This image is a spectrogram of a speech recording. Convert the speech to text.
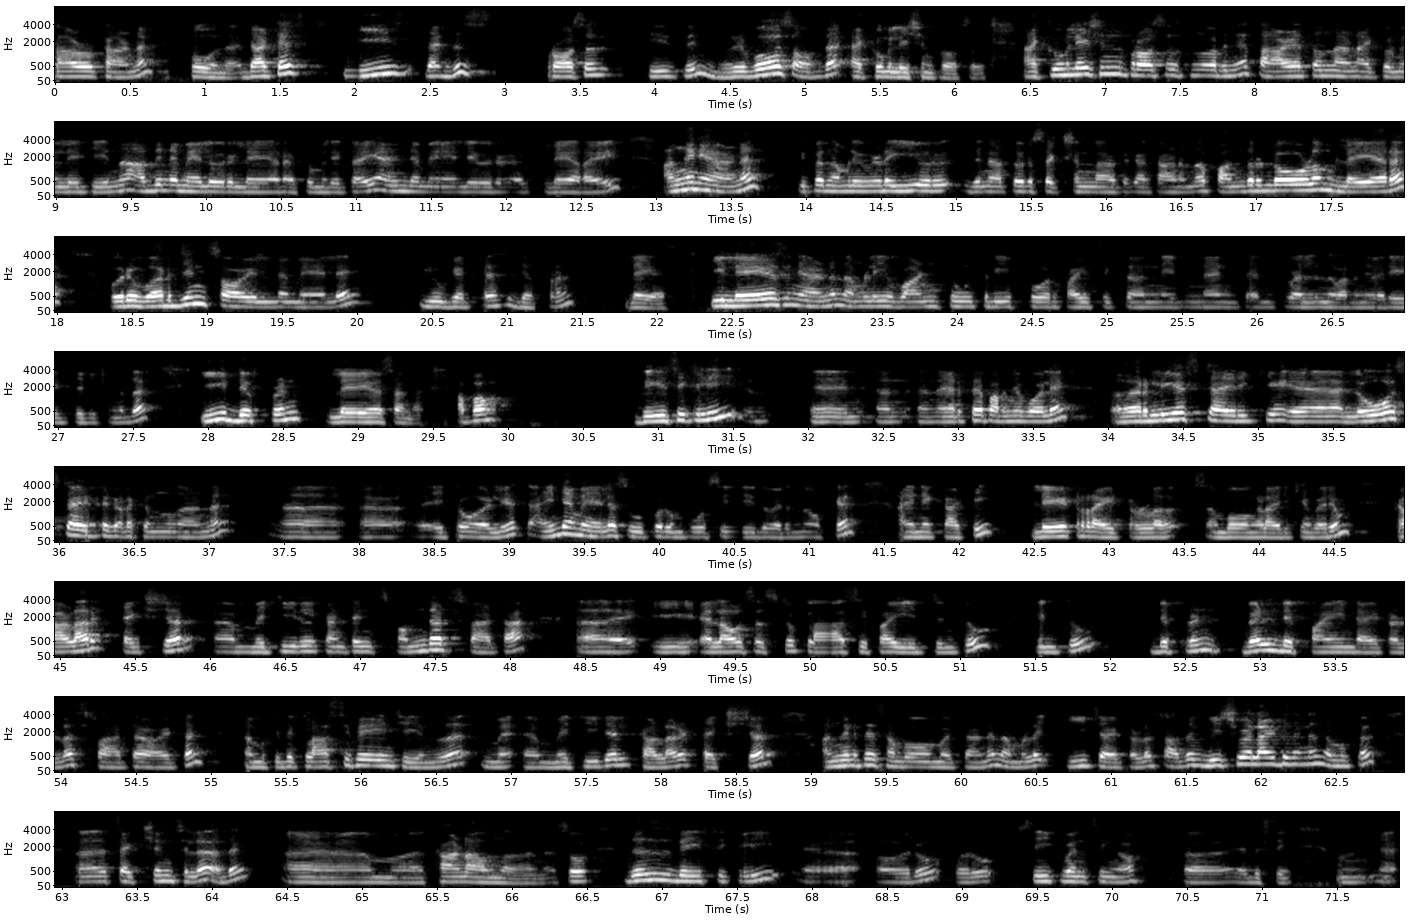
താഴോട്ടാണ് പോകുന്നത്. That is is that this process is in reverse of the accumulation process accumulation process എന്ന് പറഞ്ഞാൽ താഴത്തുനിന്നാണ് അക്യുമുലേറ്റ് ചെയ്യുന്നത്. അതിന്റെ മേലെ ഒരു ലെയർ അക്യുമുലേറ്റ് ആയി അതിന്റെ മേലെ ഒരു ലെയർ ആയി. അങ്ങനെയാണ് ഇപ്പൊ നമ്മൾ ഇവിടെ ഈ ഒരു ഇതിനകത്ത് ഒരു സെക്ഷനിലായിട്ട് കാണുന്ന പന്ത്രണ്ടോളം ലെയർ ഒരു വെർജിൻ സോയിലിന്റെ മേലെ you get as different layers ഈ ലെയേഴ്സിനെയാണ് നമ്മൾ ഈ one two three four five six seven eight nine ten twelve എന്ന് പറഞ്ഞ് വരെ ഇട്ടിരിക്കുന്നത്. ഈ ഡിഫറെന്റ് ലെയേഴ്സ് ആണ്. അപ്പം ബേസിക്കലി നേരത്തെ പറഞ്ഞ പോലെ ഏർലിയസ്റ്റ് ആയിരിക്കും ലോവസ്റ്റ് ആയിട്ട് കിടക്കുന്നതാണ് ഏറ്റവും ഏർലിയസ്റ്റ് അതിന്റെ മേലെ സൂപ്പർ ഇമ്പോസ് ചെയ്ത് വരുന്നതൊക്കെ അതിനെക്കാട്ടി ലേറ്റർ ആയിട്ടുള്ള സംഭവങ്ങളായിരിക്കും വരും. Colour texture material content from that strata ഈ allows us to classify it into into different well defined ആയിട്ടുള്ള സ്ട്രാറ്റ ആയിട്ട് നമുക്കിത് ക്ലാസിഫൈ ചെയ്യുന്നത് മെറ്റീരിയൽ കളർ ടെക്സ്ചർ അങ്ങനത്തെ സംഭവം വെച്ചാണ് നമ്മൾ ഈച്ച് ആയിട്ടുള്ള അത് വിഷ്വൽ ആയിട്ട് തന്നെ നമുക്ക് സെക്ഷൻസിൽ അത് കാണാവുന്നതാണ്. സോ ദിസ് ഇസ് ബേസിക്കലി ഒരു ഒരു സീക്വൻസിങ് ഓഫ്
